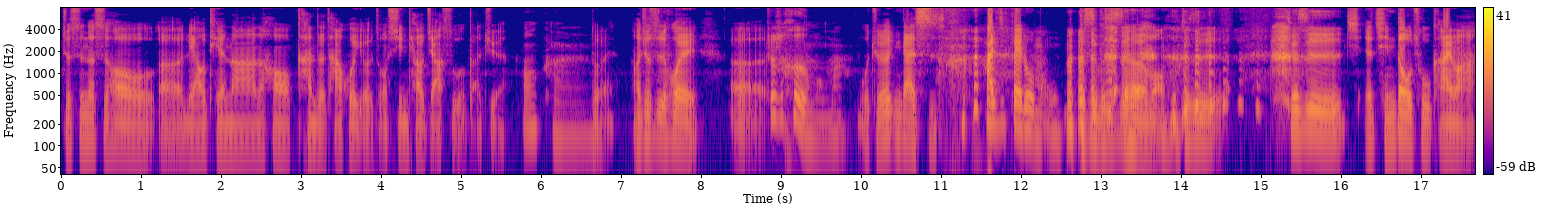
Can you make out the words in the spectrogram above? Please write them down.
就是那时候呃聊天啊，然后看着他会有一种心跳加速的感觉。OK，对，然后就是会。呃，就是荷尔蒙嘛，我觉得应该是，还是费洛蒙？不是不是是荷尔蒙，就是就是情情窦初开嘛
